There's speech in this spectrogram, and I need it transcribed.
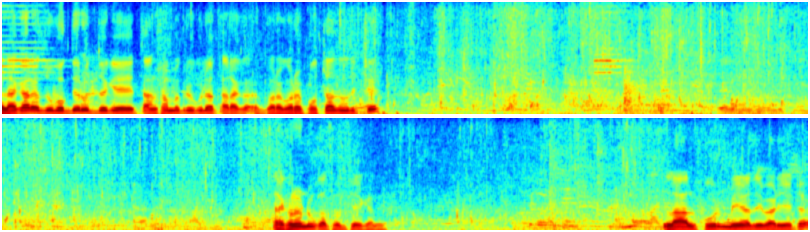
এলাকার যুবকদের উদ্যোগে ত্রাণ সামগ্রীগুলো তারা ঘরে ঘরে পৌঁছানো দিচ্ছে। এখনও নৌকা চলছে এখানে। লালপুর মেয়াজি বাড়ি এটা।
